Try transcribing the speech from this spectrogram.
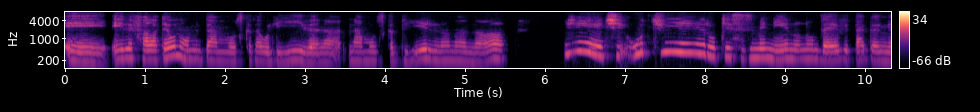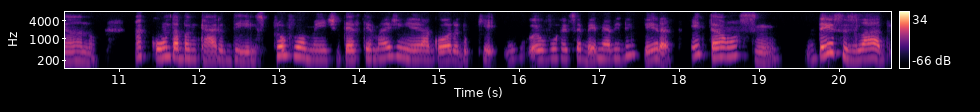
É, ele fala até o nome da música da Olivia na, na música dele, nananã. Gente, o dinheiro que esses meninos não devem estar ganhando, a conta bancária deles provavelmente deve ter mais dinheiro agora do que eu vou receber minha vida inteira. Então, assim, desses lados,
